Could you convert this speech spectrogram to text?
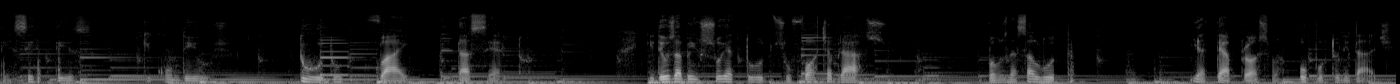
tenha certeza que com Deus tudo vai dar certo. Que Deus abençoe a todos. Um forte abraço. Vamos nessa luta. E até a próxima oportunidade.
